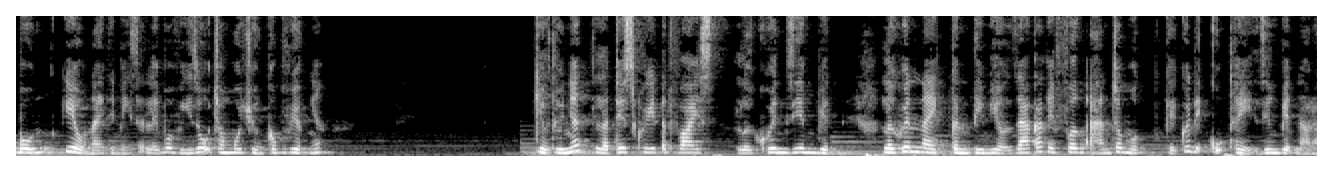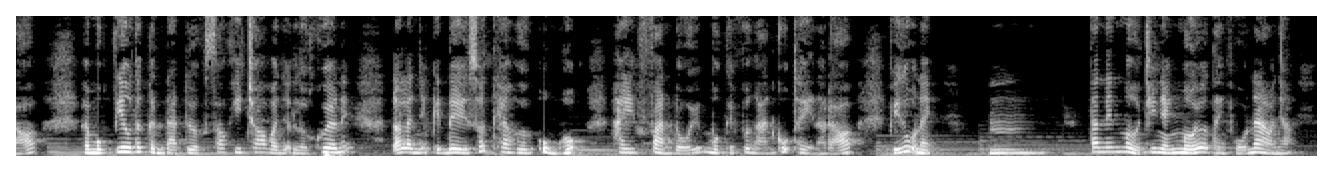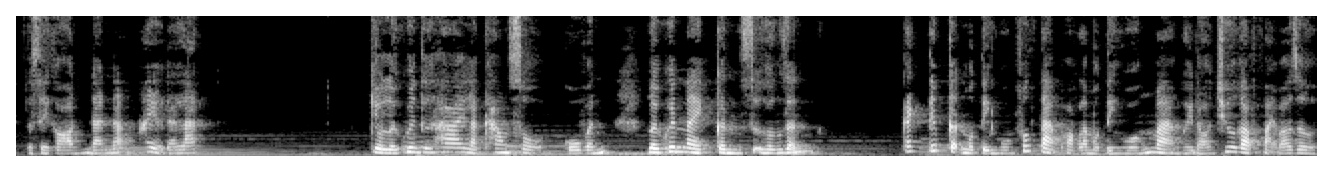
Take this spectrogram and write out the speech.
bốn kiểu này thì mình sẽ lấy một ví dụ trong môi trường công việc nhé. Kiểu thứ nhất là discrete advice, lời khuyên riêng biệt. Lời khuyên này cần tìm hiểu ra các cái phương án cho một cái quyết định cụ thể riêng biệt nào đó. Và mục tiêu ta cần đạt được sau khi cho và nhận lời khuyên ấy, đó là những cái đề xuất theo hướng ủng hộ hay phản đối một cái phương án cụ thể nào đó. Ví dụ này, um, ta nên mở chi nhánh mới ở thành phố nào nhỉ? Ở Sài Gòn, Đà Nẵng hay ở Đà Lạt? Kiểu lời khuyên thứ hai là counsel, cố vấn. Lời khuyên này cần sự hướng dẫn cách tiếp cận một tình huống phức tạp hoặc là một tình huống mà người đó chưa gặp phải bao giờ.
